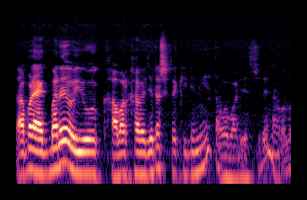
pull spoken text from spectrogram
তারপর একবারে ওই ও খাবার খাবে যেটা সেটা কিনে নিয়ে তারপর বাড়ি এসছে তাই না বলো?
